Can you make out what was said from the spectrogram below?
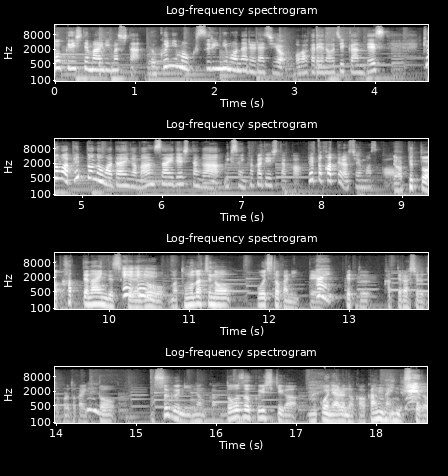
お送りしてまいりました。毒にも薬にもなるラジオ。お別れのお時間です。今日はペットの話題が満載でしたがミキさんいかがでしたか？ペット飼ってらっしゃいますか？いやペットは飼ってないんですけれど、ええまあ、友達のお家とかに行って、はい。ペット飼ってらっしゃるところとか行くと、すぐになんか同族意識が向こうにあるのかわかんないんですけど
